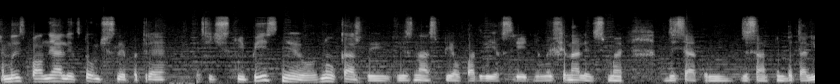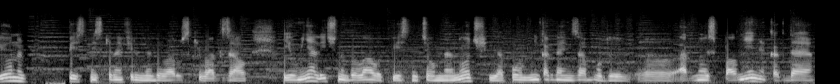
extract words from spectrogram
Мы исполняли в том числе патриотические песни. Ну, каждый из нас пел по две в среднем. И финалились мы 10-м десантным батальоном песни из кинофильма «Белорусский вокзал». И у меня лично была вот песня «Темная ночь». Я помню, никогда не забуду э, одно исполнение, когда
